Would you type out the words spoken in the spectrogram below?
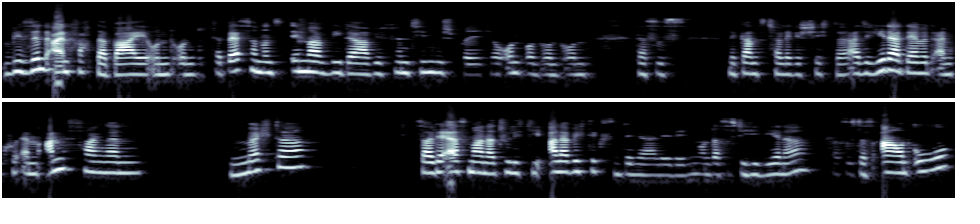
wir sind einfach dabei und, und verbessern uns immer wieder. Wir führen Teamgespräche und, und, und, und. Das ist eine ganz tolle Geschichte. Also jeder, der mit einem QM anfangen möchte, sollte erstmal natürlich die allerwichtigsten Dinge erledigen und das ist die Hygiene. Das ist das A und O.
